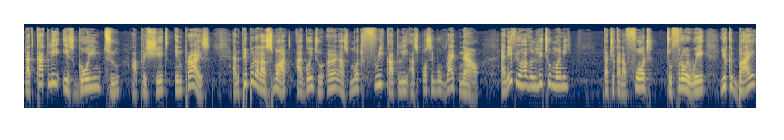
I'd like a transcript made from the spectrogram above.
that Catly is going to appreciate in price. And people that are smart are going to earn as much free Catly as possible right now. And if you have a little money that you can afford to throw away, you could buy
